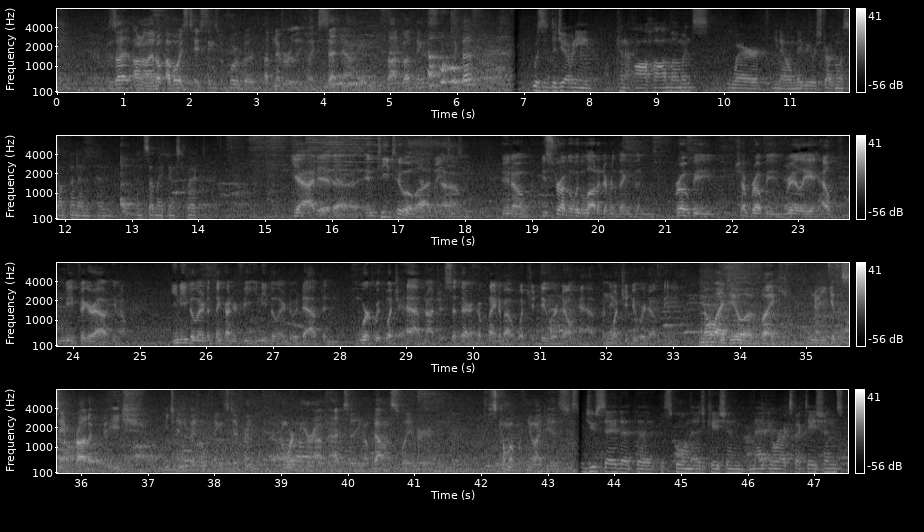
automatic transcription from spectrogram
because I, I don't know, I don't, I've always tasted things before, but I've never really like sat down and thought about things like that. Was it, did you have any kind of aha moments where you know maybe you were struggling with something and and, and suddenly things clicked? Yeah, I did uh, in T2 a lot. Um, you know, you struggle with a lot of different things, and Brophy, Chef Brophy, really helped me figure out. You know, you need to learn to think on your feet. You need to learn to adapt and work with what you have, not just sit there and complain about what you do or don't have and what you do or don't need. And the whole ideal of like, you know, you get the same product, but each each individual thing is different, and working around that to you know balance flavor, and just come up with new ideas. Just Would you say that the, the school and the education met your expectations,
